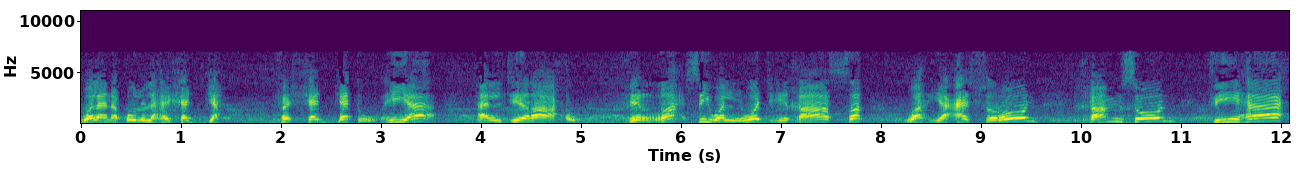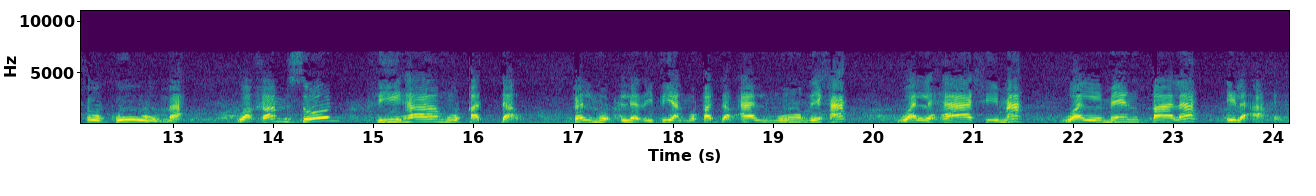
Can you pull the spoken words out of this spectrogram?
ولا نقول لها شجة. فالشجة هي الجراح في الرأس والوجه خاصة وهي عشر خمس فيها حكومة وخمس فيها مقدر. فالذي فيها المقدر الموضحة والهاشمة والمنقلة إلى آخره.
